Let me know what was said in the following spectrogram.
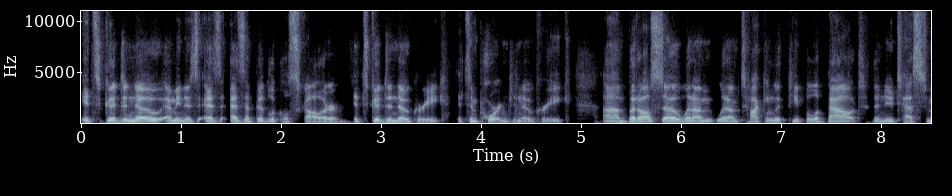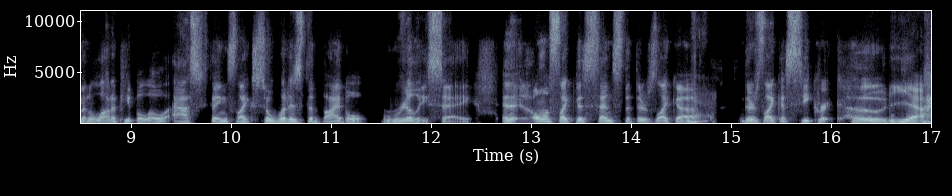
it's good to know i mean as, as as a biblical scholar it's good to know greek it's important to know greek um, but also when i'm when i'm talking with people about the new testament a lot of people will ask things like so what does the bible really say and almost like this sense that there's like a there's like a secret code yeah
